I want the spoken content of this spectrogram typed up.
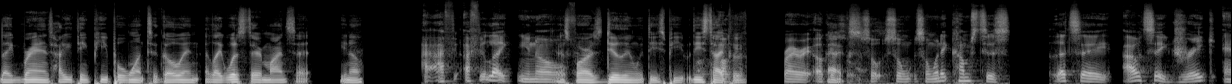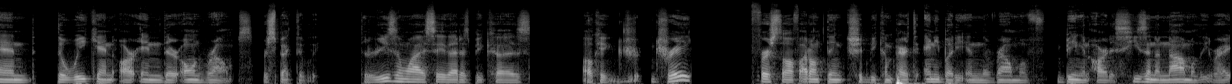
like brands, how do you think people want to go in like what's their mindset, you know, I, I feel like you know as far as dealing with these people, these type Okay. of Right, right. Okay. X. So, so, so when it comes to let's say I would say Drake and The Weeknd are in their own realms, respectively. The reason why I say that is because, okay, Drake, first off, I don't think should be compared to anybody in the realm of being an artist. He's an anomaly, right?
